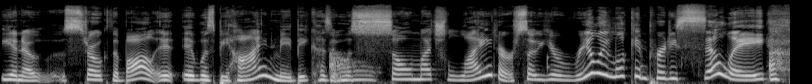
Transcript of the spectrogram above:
you know, stroke the ball, it, it was behind me because it was so much lighter. So you're really looking pretty silly.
